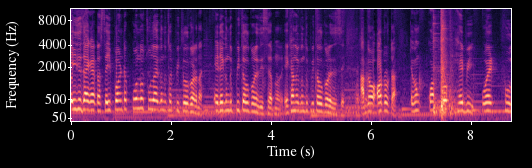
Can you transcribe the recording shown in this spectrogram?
এই যে জায়গাটা আছে এই পয়েন্টটা কোনো চুলায় কিন্তু পিতল করে না। এটা কিন্তু পিতল করে দিছে আপনার। এখানেও কিন্তু পিতল করে দিছে আপনার অটোটা এবং কত হেভি ওয়েটফুল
